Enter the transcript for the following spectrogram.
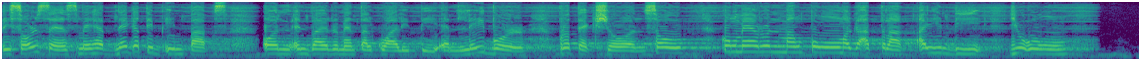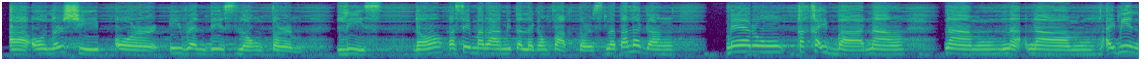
resources may have negative impacts on environmental quality and labor protection. So, kung meron mang pong mag-attract ay hindi yung uh, ownership or even this long-term lease, no? Kasi marami talagang factors na talagang merong kakaiba na na, na, na I mean,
